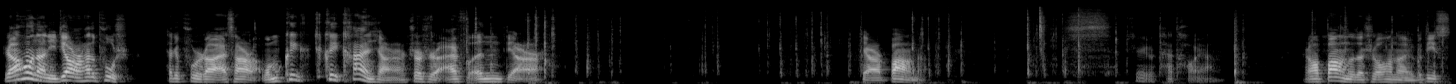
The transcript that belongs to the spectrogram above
然后呢，你调上它的 push。它就 push 到 S 二了，我们可以可以看一下啊，这是 fn 点点 bound，这个太讨厌了。然后 bound 的时候呢，有个 this，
